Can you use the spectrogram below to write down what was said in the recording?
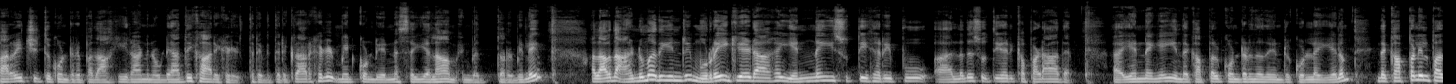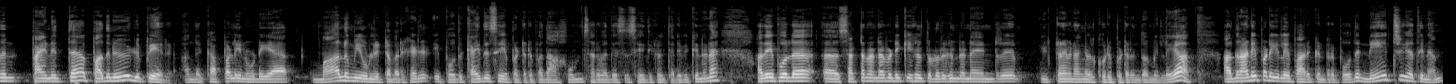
பரீட்சித்துக் கொண்டிருப்பதாக ஈரானினுடைய அதிகாரிகள் தெரிவித்திருக்கிறார்கள். மேற்கொண்டு என்ன செய்யலாம் என்பது தொடர்பிலே. அதாவது அனுமதியின்றி முறைகேடாக எண்ணெய் சுத்திகரிப்பு அல்லது சுத்திகரிக்கப்படாத எண்ணெயை இந்த கப்பல் கொண்டிருந்தது என்று கொள்ள இயலும். இந்த கப்பலில் பதன் பயணித்த பதினேழு பேர் அந்த கப்பலினுடைய மாலுமி உள்ளிட்டவர்கள் இப்போது கைது செய்யப்பட்டிருப்பதாகவும் சர்வதேச செய்திகள் தெரிவிக்கின்றன. அதே போல சட்ட நடவடிக்கைகள் தொடர்கின்றன என்று ஏற்கனவே நாங்கள் குறிப்பிட்டிருந்தோம் இல்லையா? அதன் அடிப்படையிலே பார்க்கின்ற போது நேற்றைய தினம்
